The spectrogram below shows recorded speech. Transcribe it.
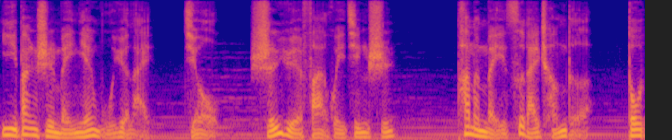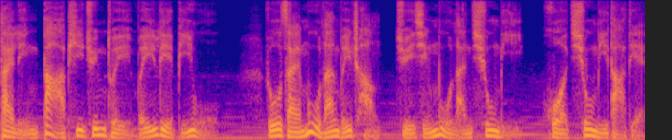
一般是每年五月来，九、十月返回京师。他们每次来承德，都带领大批军队围猎比武。如在木兰围场举行木兰秋弥或秋弥大典，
